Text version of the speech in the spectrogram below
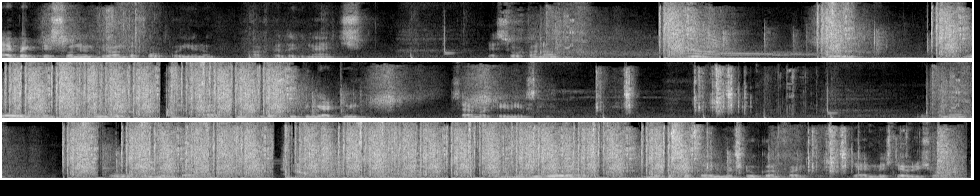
I bet this one will be on the photo, you know, after the match. Let's open up. Boom. Boom. Whoa, whoa, whoa, whoa. I have ah, people are shooting at me simultaneously. Open up. Oh, helmet guy. Move over ahead. Motorcycle helmet to gunfight. Yeah, I missed every shot.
